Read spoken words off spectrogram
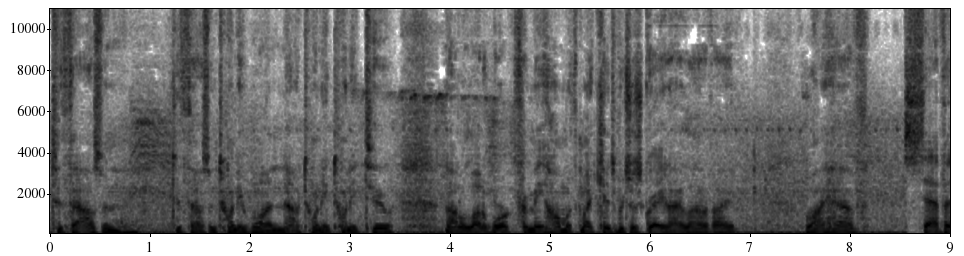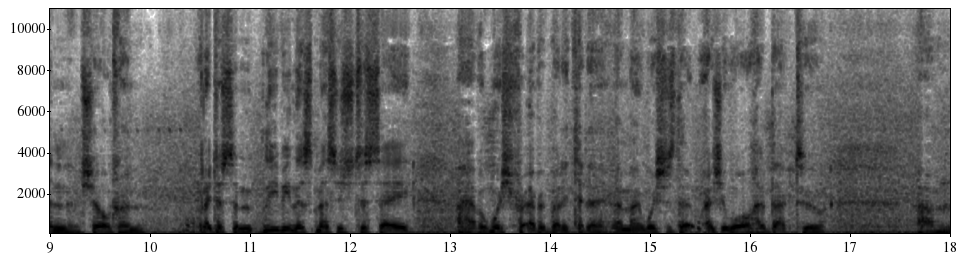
2000, 2021, now 2022. Not a lot of work for me, home with my kids, which is great. I love. I, well, I have seven children. I just am leaving this message to say I have a wish for everybody today. And my wish is that as you all head back to um,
